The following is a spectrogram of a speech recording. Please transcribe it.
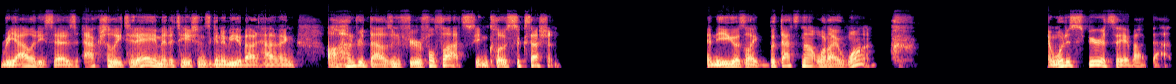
reality says, actually, today meditation is going to be about having a hundred thousand fearful thoughts in close succession. And the ego is like, but that's not what I want. and what does spirit say about that?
